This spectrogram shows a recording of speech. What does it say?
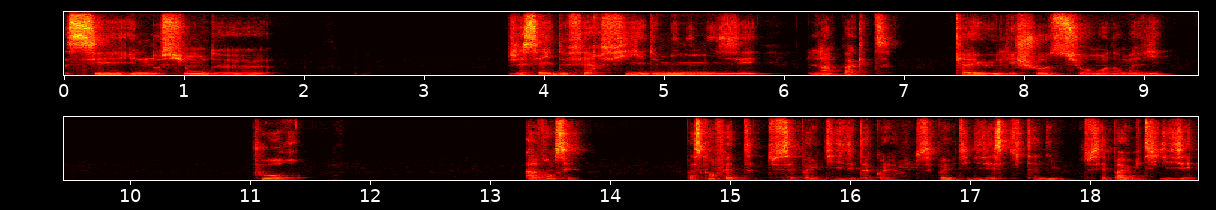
C'est une notion de... J'essaye de faire fi et de minimiser l'impact qu'a eu les choses sur moi dans ma vie pour avancer. Parce qu'en fait, tu sais pas utiliser ta colère, tu sais pas utiliser ce qui t'anime, tu sais pas utiliser,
